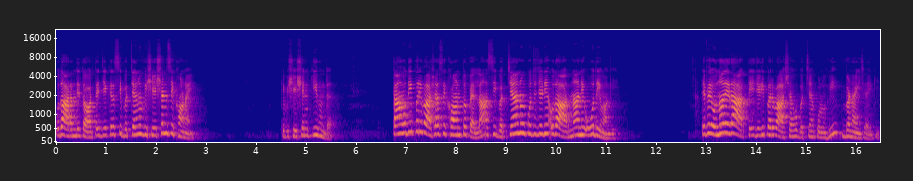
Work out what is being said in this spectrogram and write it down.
ਉਦਾਹਰਨ ਦੇ ਤੌਰ ਤੇ ਜੇਕਰ ਅਸੀਂ ਬੱਚਿਆਂ ਨੂੰ ਵਿਸ਼ੇਸ਼ਣ ਸਿਖਾਉਣਾ ਹੈ ਕਿ ਵਿਸ਼ੇਸ਼ਣ ਕੀ ਹੁੰਦਾ ਤਾਂ ਉਹਦੀ ਪਰਿਭਾਸ਼ਾ ਸਿਖਾਉਣ ਤੋਂ ਪਹਿਲਾਂ ਅਸੀਂ ਬੱਚਿਆਂ ਨੂੰ ਕੁਝ ਜਿਹੜੀਆਂ ਉਦਾਹਰਨਾਂ ਨੇ ਉਹ ਦੇਵਾਂਗੇ। ਤੇ ਫਿਰ ਉਹਨਾਂ ਦੇ ਆਧਾਰ ਤੇ ਜਿਹੜੀ ਪਰਿਭਾਸ਼ਾ ਉਹ ਬੱਚਿਆਂ ਕੋਲੋਂ ਹੀ ਬਣਾਈ ਜਾਏਗੀ।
